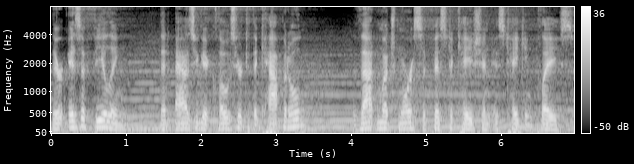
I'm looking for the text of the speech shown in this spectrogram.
There is a feeling that as you get closer to the capital, that much more sophistication is taking place.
